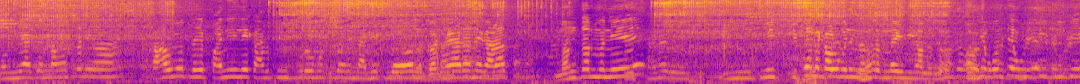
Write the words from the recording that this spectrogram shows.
मग मी आज त्यांना म्हटलं नाही काव म्हटलं हे पाणी नाही काढत तुम्ही पुरं म्हटलं नागीतलं गठायारा नाही नंतर म्हणे तुम्ही पिप्यानं काढू म्हणे नंतर नाही निघालं तर. असे बोलते उलटी तुमचे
